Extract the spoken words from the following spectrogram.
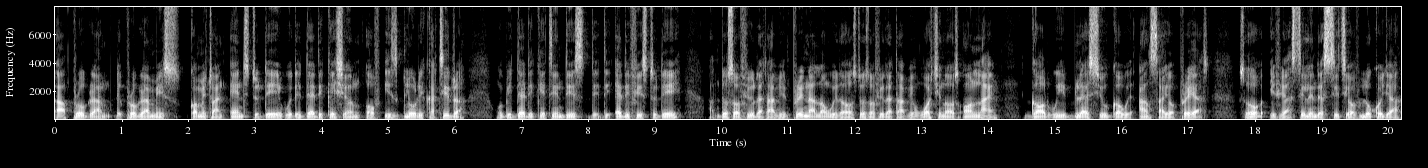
our program. The program is coming to an end today with the dedication of His Glory Cathedral. We'll be dedicating this the, the edifice today. And those of you that have been praying along with us, those of you that have been watching us online, God will bless you. God will answer your prayers. So if you are still in the city of Lokoja,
